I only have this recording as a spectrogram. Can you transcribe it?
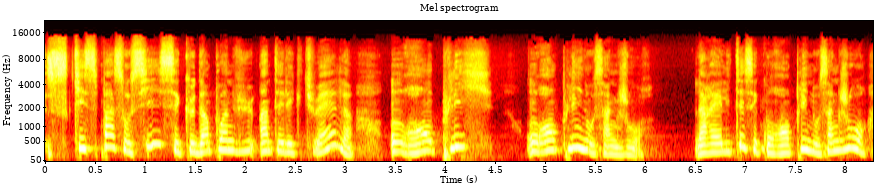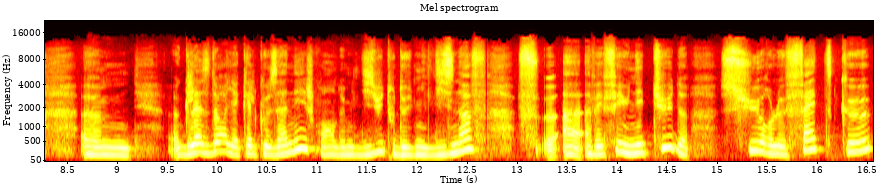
ce qui se passe aussi, c'est que d'un point de vue intellectuel, on remplit on remplit nos cinq jours. La réalité, c'est qu'on remplit nos cinq jours. Euh, Glassdoor, il y a quelques années, je crois en 2018 ou 2019, euh, avait fait une étude sur le fait que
